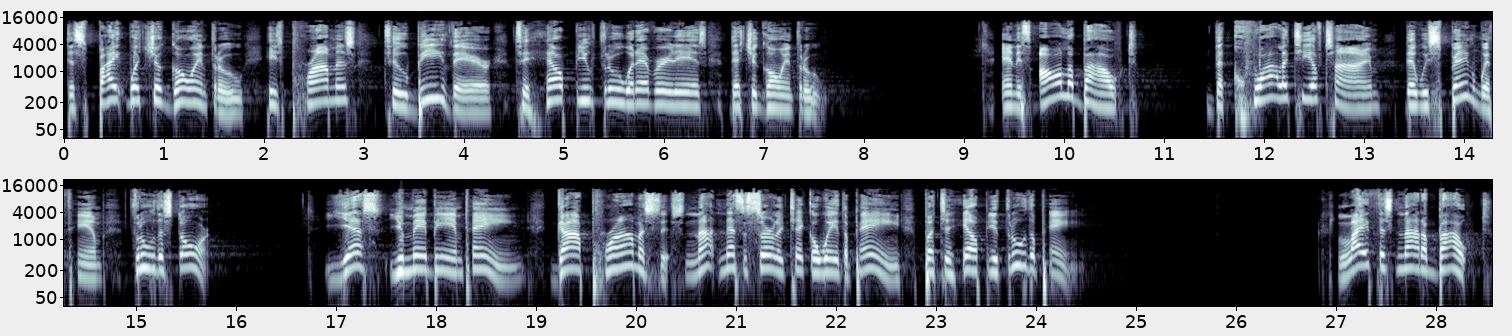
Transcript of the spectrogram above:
Despite what you're going through, He's promised to be there to help you through whatever it is that you're going through. And it's all about the quality of time that we spend with Him through the storm. Yes, you may be in pain. God promises not necessarily take away the pain, but to help you through the pain. Life is not about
